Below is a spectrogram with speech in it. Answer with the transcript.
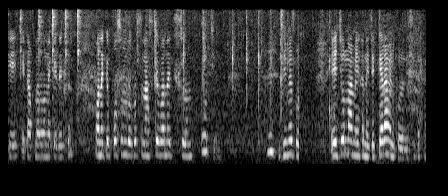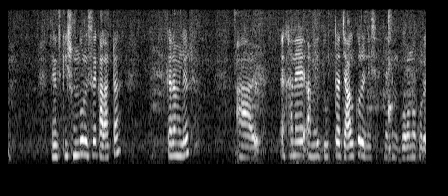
কেক। এটা আপনারা অনেকে দেখছেন, অনেকে পছন্দ করছেন। আজকে বানাইছিলাম পুটিন হ্যাঁ ডিমের এই জন্য আমি এখানে যে ক্যারামেল করে নিছি, দেখেন। দেখেন কী সুন্দর হয়েছে কালারটা, ক্যারামেলের। আর এখানে আমি দুধটা জাল করে নিছি, দেখেন ঘন করে।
